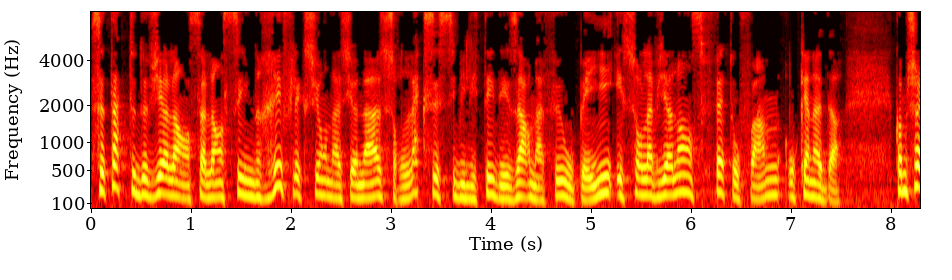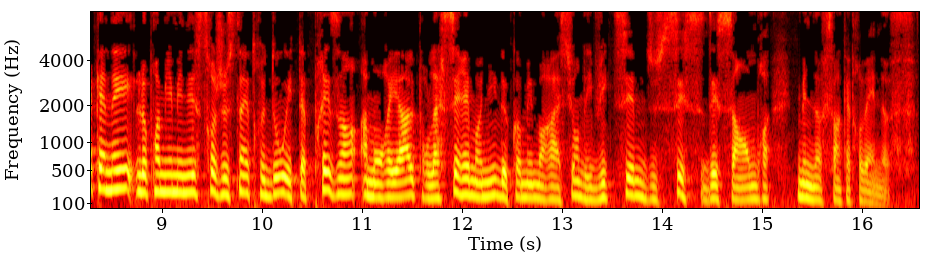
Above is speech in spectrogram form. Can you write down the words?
Cet acte de violence a lancé une réflexion nationale sur l'accessibilité des armes à feu au pays et sur la violence faite aux femmes au Canada. Comme chaque année, le premier ministre Justin Trudeau était présent à Montréal pour la cérémonie de commémoration des victimes du 6 décembre 1989.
